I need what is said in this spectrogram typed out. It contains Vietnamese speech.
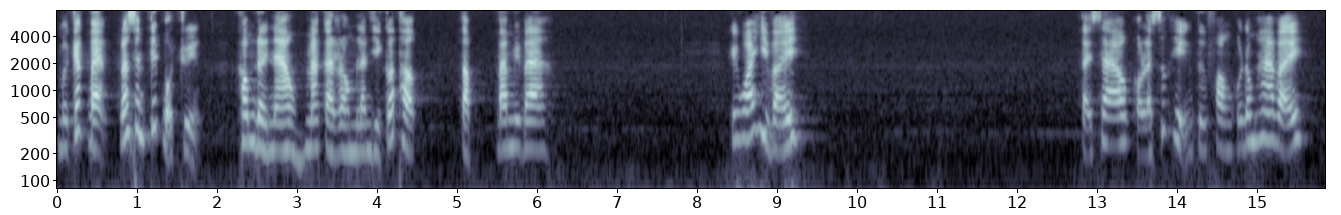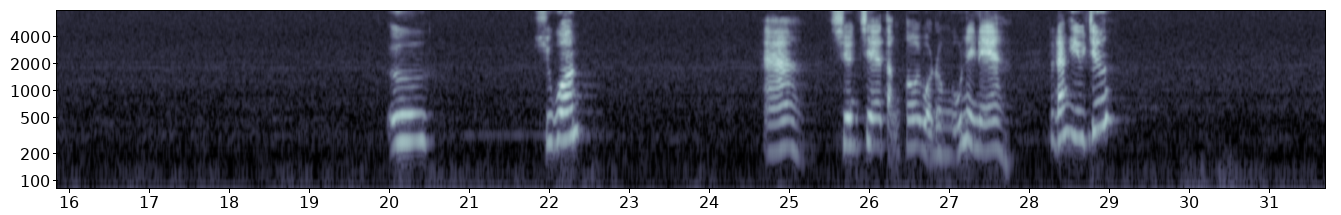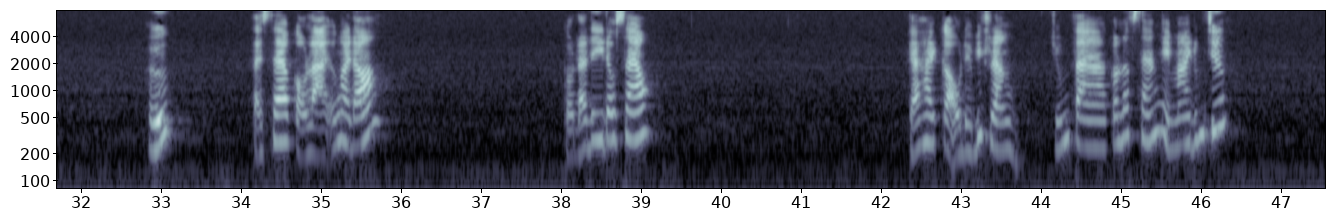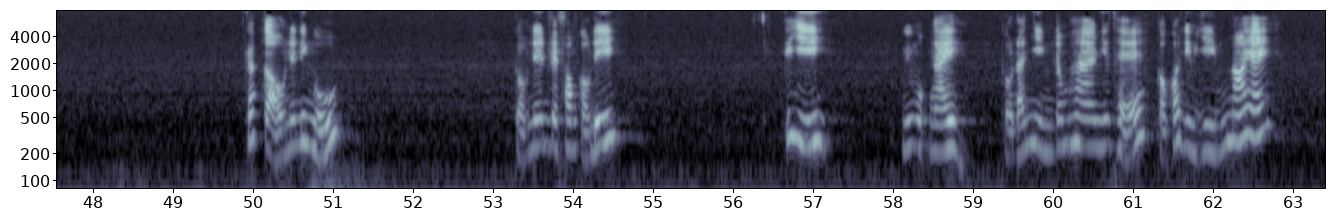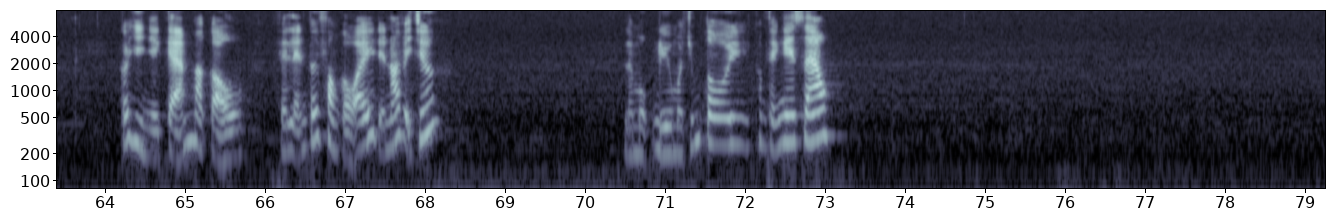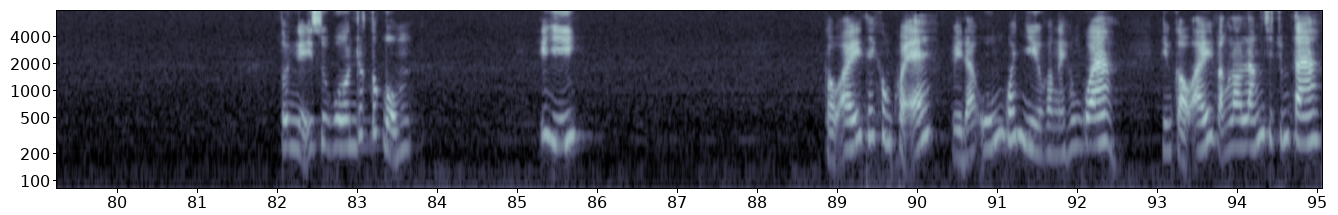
Mời các bạn đón xem tiếp bộ truyện Không đời nào ma cà rồng làm gì có thật, Tập 33 Cái quái gì vậy? Tại sao cậu lại xuất hiện từ phòng của Đông Ha vậy? Ừ. Juwon À Xuyên che tặng tôi bộ đồ ngủ này nè. Nó đáng yêu chứ. Hử? Tại sao cậu lại ở ngoài đó? Cậu đã đi đâu sao? Cả hai cậu đều biết rằng chúng ta có lớp sáng ngày mai đúng chứ? Các cậu nên đi ngủ. Cậu nên về phòng cậu đi. Cái gì? Nguyên một ngày, cậu đã nhìn Đông Ha như thế, cậu có điều gì muốn nói ấy. Có gì nhạy cảm mà cậu phải lẻn tới phòng cậu ấy để nói vậy chứ? Là một điều mà chúng tôi không thể nghe sao? Tôi nghĩ Suwon rất tốt bụng. Cái gì? Cậu ấy thấy không khỏe vì đã uống quá nhiều vào ngày hôm qua, nhưng cậu ấy vẫn lo lắng cho chúng ta.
